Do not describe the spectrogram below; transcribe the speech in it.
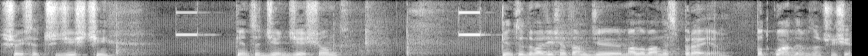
630. 590. 520 tam, gdzie malowany sprayem. Podkładem znaczy się.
